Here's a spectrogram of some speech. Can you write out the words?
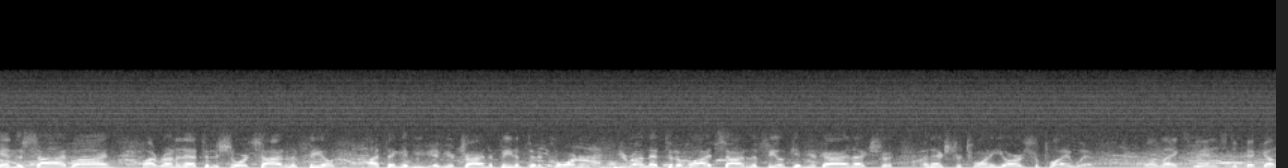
in the sideline by running that to the short side of the field. I think if, you, if you're trying to beat him to the corner, you run that to the wide side of the field, give your guy an extra, an extra 20 yards to play with. Well, Lakes managed to pick up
